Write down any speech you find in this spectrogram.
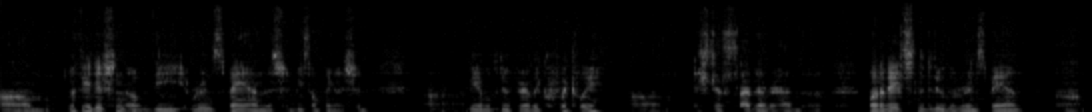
Um, with the addition of the rune span, this should be something I should uh, be able to do fairly quickly. Um, it's just I've never had the motivation to do the rune span. Um,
